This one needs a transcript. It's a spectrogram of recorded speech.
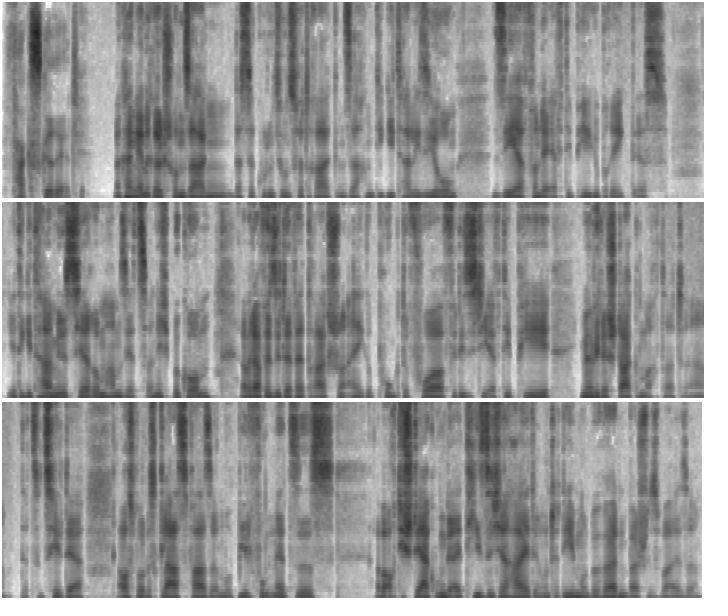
Faxgeräte. Man kann generell schon sagen, dass der Koalitionsvertrag in Sachen Digitalisierung sehr von der FDP geprägt ist. Ihr Digitalministerium haben sie jetzt zwar nicht bekommen, aber dafür sieht der Vertrag schon einige Punkte vor, für die sich die FDP immer wieder stark gemacht hat. Ja, dazu zählt der Ausbau des Glasfaser- und Mobilfunknetzes, aber auch die Stärkung der IT-Sicherheit in Unternehmen und Behörden beispielsweise.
